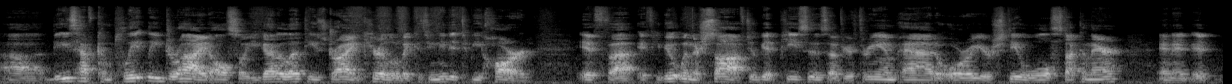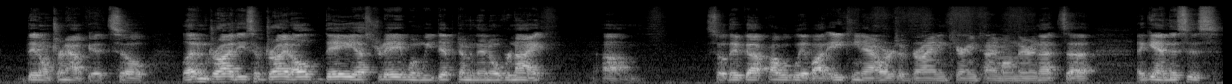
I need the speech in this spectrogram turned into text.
uh, these have completely dried also. You got to let these dry and cure a little bit because you need it to be hard. If uh, if you do it when they're soft, you'll get pieces of your 3M pad or your steel wool stuck in there, and it, it they don't turn out good. So let them dry. These have dried all day yesterday when we dipped them, and then overnight. Um, so they've got probably about 18 hours of drying and curing time on there, and that's uh, again this is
